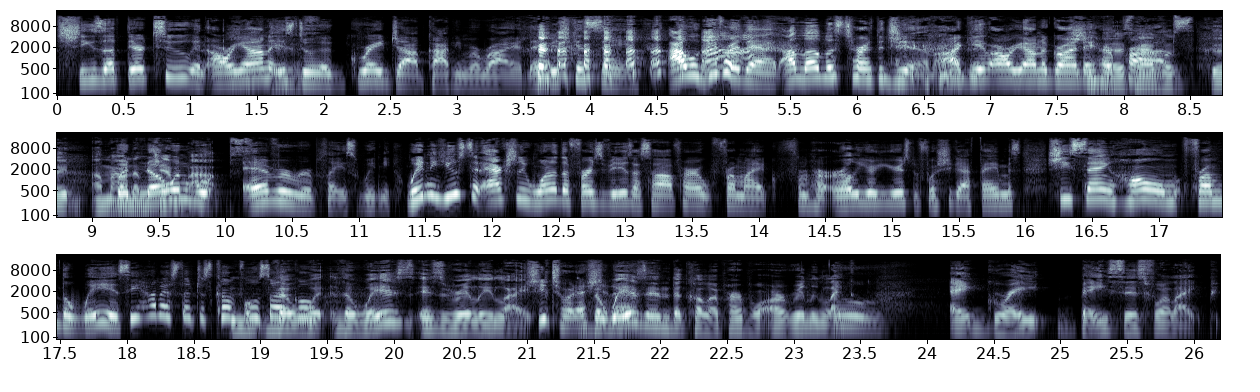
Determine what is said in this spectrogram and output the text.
she's up there too, and Ariana is is. doing a great job copying Mariah. That bitch can sing. I will give her that. I love listening to her at the gym. I give Ariana Grande she her does props. have a good amount but no one will ever replace Whitney. Whitney Houston actually one of the first videos I saw of her from like from her earlier years before she got famous. She sang "Home" from The Wiz. See how that stuff just come full circle. Wi- the The wiz is really like She tore that the Wiz up. and the Color Purple are really like Ooh, a great basis for like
